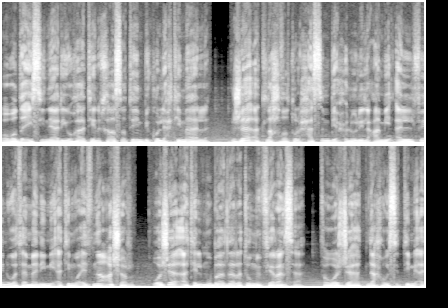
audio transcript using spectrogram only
ووضع سيناريوهات خاصة بكل احتمال جاءت لحظة الحسم بحلول العام 1812 وجاءت المبادرة من فرنسا فوجهت نحو 600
